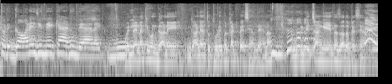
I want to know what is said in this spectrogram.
ਤੁਹਾਡੇ ਗਾਣੇ ਜਿੰਨੇ ਘੈਂਟ ਹੁੰਦੇ ਆ ਲਾਈਕ ਉਹ ਮੂਵੀ ਇਦਾਂ ਨਾ ਕਿ ਹੁਣ ਗਾਣੇ ਗਾਣਿਆਂ ਤੋਂ ਥੋੜੇ ਪਰ ਘੱਟ ਪੈਸੇ ਆਉਂਦੇ ਹੈ ਨਾ ਮੂਵੀ ਵੇਚਾਂਗੇ ਤਾਂ ਜ਼ਿਆਦਾ ਪੈਸੇ ਆਣਗੇ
